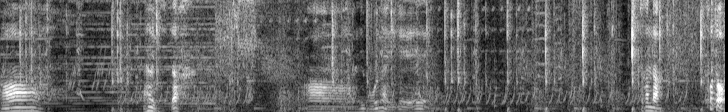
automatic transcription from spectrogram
아, 아 진짜. 아, 이게 뭐냐 이게. 부탁한다. 터져.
